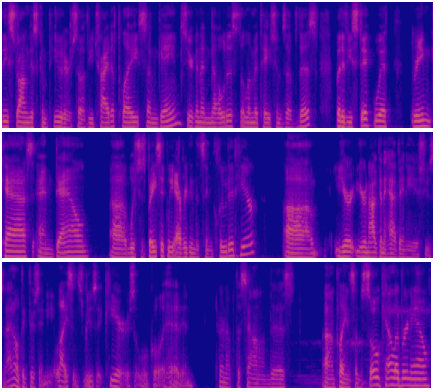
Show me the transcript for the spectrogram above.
the strongest computer. So if you try to play some games, you're going to notice the limitations of this. But if you stick with Dreamcast and down, uh, which is basically everything that's included here, uh, you're you're not going to have any issues. And I don't think there's any licensed music here, so we'll go ahead and turn up the sound on this. I'm playing some Soul Calibur now.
